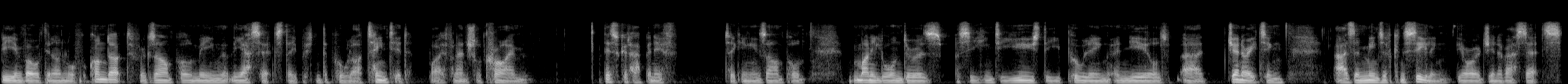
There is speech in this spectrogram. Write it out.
be involved in unlawful conduct, for example, meaning that the assets they put into the pool are tainted by financial crime. This could happen if, taking an example, money launderers are seeking to use the pooling and yield uh, generating as a means of concealing the origin of assets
